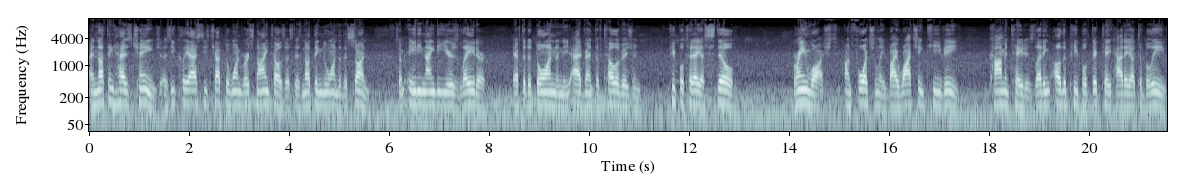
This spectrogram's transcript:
and nothing has changed. As Ecclesiastes chapter 1 verse 9 tells us, there's nothing new under the sun. Some 80, 90 years later, after the dawn and the advent of television, people today are still brainwashed, unfortunately, by watching TV, commentators, letting other people dictate how they are to believe.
